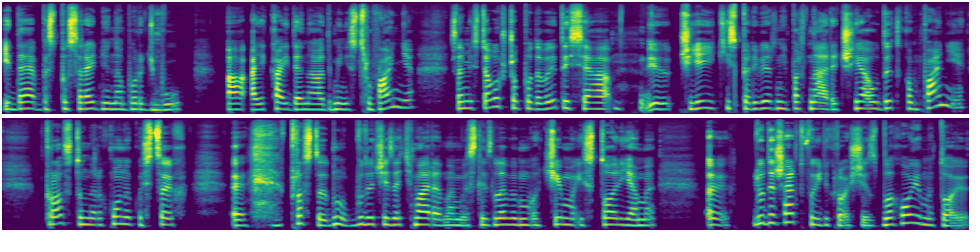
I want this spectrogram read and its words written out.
іде безпосередньо на боротьбу, а а яка йде на адміністрування, замість того, щоб подивитися, е, чи є якісь перевірні партнери, чи є аудит компанії, просто на рахунок ось цих, е, просто ну, будучи затьмареними, слізливими очима, історіями. Е, люди жертвують гроші з благою метою.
